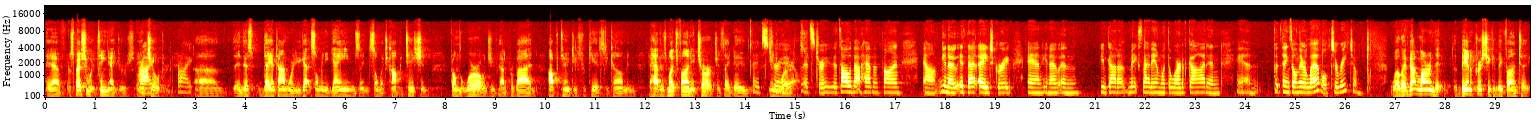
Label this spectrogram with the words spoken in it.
especially with teenagers and Right, children. right. Uh, in this day and time where you got so many games and so much competition from the world, you've got to provide opportunities for kids to come and to have as much fun at church as they do It's true. anywhere else. It's true. It's all about having fun, um, you know, at that age group, and you know, and you've got to mix that in with the Word of God and and put things on their level to reach them. well, they've got to learn that being a Christian can be fun too.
